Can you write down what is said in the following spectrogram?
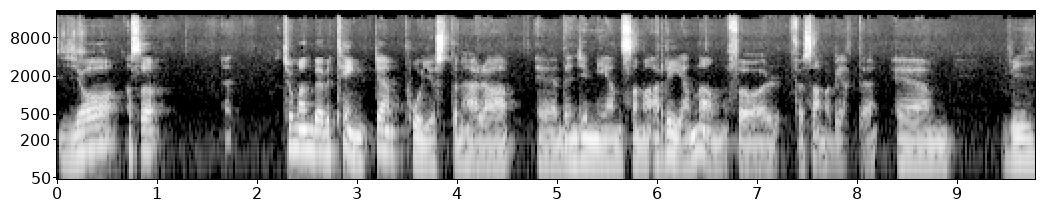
Ja, alltså jag tror man behöver tänka på just den här eh, den gemensamma arenan för, för samarbete. Ehm, vi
